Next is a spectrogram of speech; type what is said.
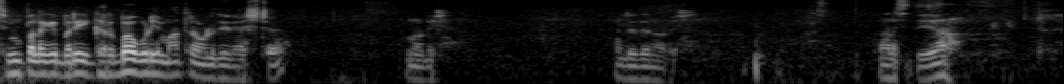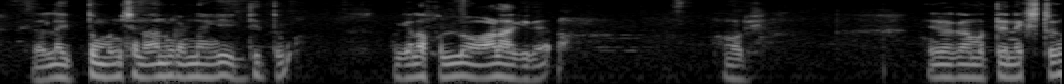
ಸಿಂಪಲಾಗಿ ಬರೀ ಗರ್ಭಗುಡಿ ಮಾತ್ರ ಉಳಿದಿದೆ ಅಷ್ಟೇ. ನೋಡಿ ಅಲ್ಲಿದೆ ನೋಡಿ. ಕಾಣಿಸ್ತೀಯಾ ಇದೆಲ್ಲ ಇತ್ತು ಮುಂಚೆ, ನಾನು ಗಣ್ಣಾಗಿ ಇದ್ದಿತ್ತು. ಇವಾಗೆಲ್ಲ ಫುಲ್ಲು ಹಾಳಾಗಿದೆ. ನೋಡಿ. ಇವಾಗ ಮತ್ತೆ ನೆಕ್ಸ್ಟು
